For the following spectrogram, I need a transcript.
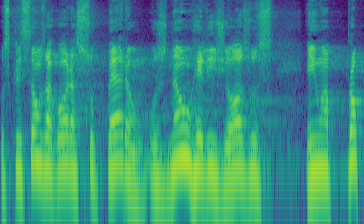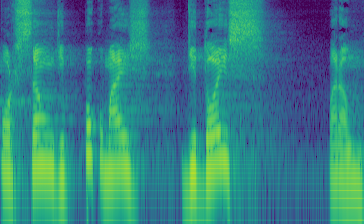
Os cristãos agora superam os não religiosos em uma proporção de pouco mais de dois para um.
